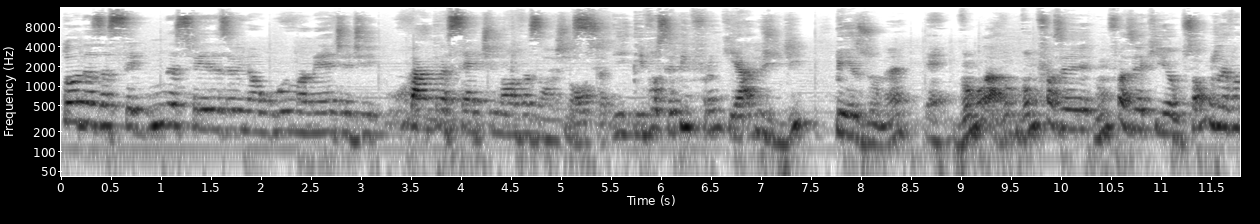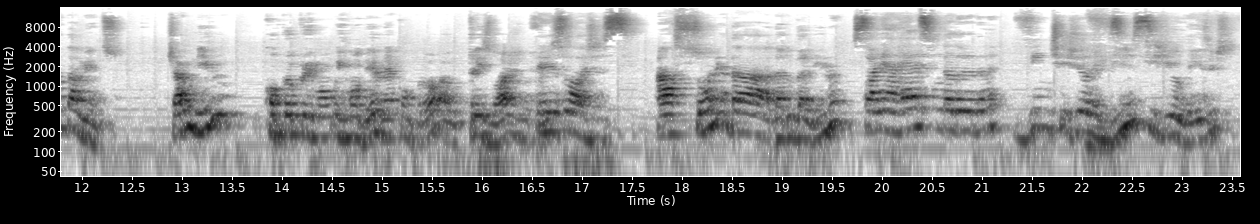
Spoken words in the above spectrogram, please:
Todas as segundas-feiras eu inauguro uma média de 4 a 7 novas lojas. Nossa, e, e você tem franqueados de peso, né? É. Vamos lá, vamos- fazer, vamos fazer aqui só uns levantamentos. Thiago Negro comprou pro irmão, o irmão dele, né? Comprou três lojas? Três lojas. A Sônia da, da Dudalina, Sônia Hess, fundadora da 20 Geolês. 20 geolasers.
